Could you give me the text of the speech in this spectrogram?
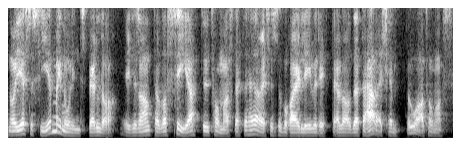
når, Jesus sier meg noen innspill, da, ikke sant? eller sier at du Thomas, dette her er ikke så bra i livet ditt, eller dette her er kjempebra, Thomas,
